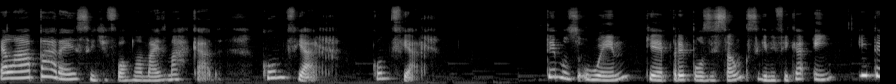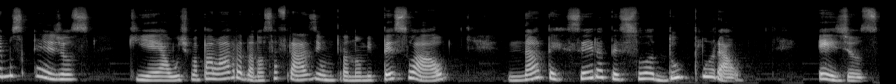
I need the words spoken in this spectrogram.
Ela aparece de forma mais marcada. Confiar, confiar. Temos o en, que é preposição, que significa em, e temos ellos, que é a última palavra da nossa frase, um pronome pessoal, na terceira pessoa do plural ellos,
